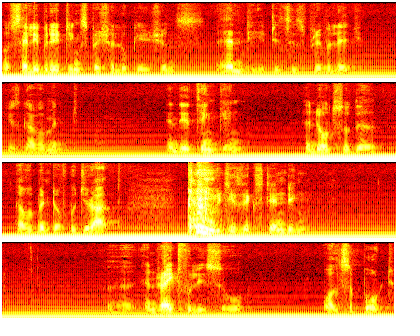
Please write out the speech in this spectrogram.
of celebrating special occasions and it is his privilege, his government and their thinking and also the government of Gujarat which is extending uh, and rightfully so all support.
